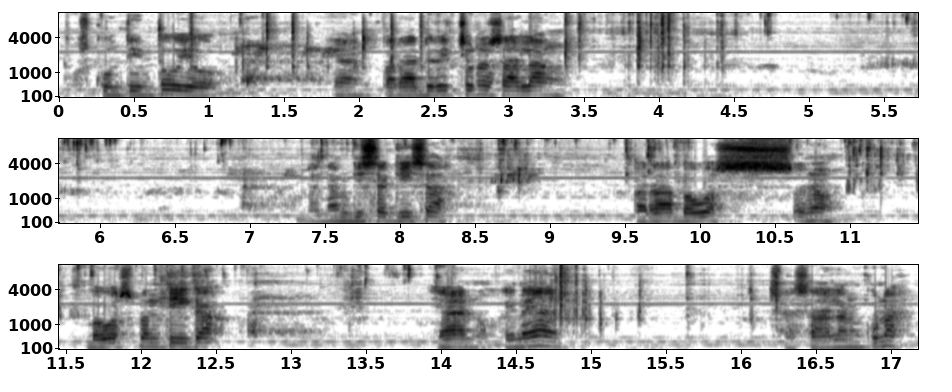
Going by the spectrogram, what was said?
Tapos kunting toyo. Yan, para diretso na salang. Manang gisa-gisa. Para bawas, ano, bawas mantika. Yan, okay na yan. Sasalang ko na.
